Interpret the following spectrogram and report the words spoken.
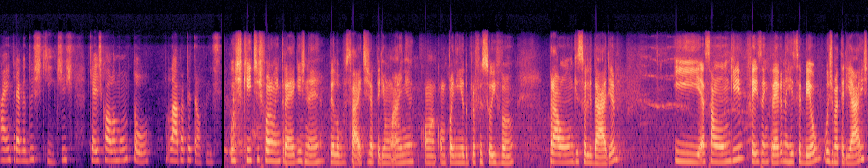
a entrega dos kits que a escola montou lá para Petrópolis? Os kits foram entregues, né, pelo site Japeri Online, com a companhia do professor Ivan, para a ONG Solidária. E essa ONG fez a entrega, né, recebeu os materiais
